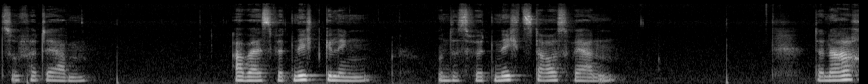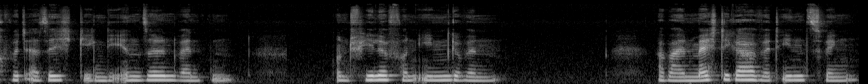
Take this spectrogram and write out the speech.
zu verderben. Aber es wird nicht gelingen, und es wird nichts daraus werden. Danach wird er sich gegen die Inseln wenden und viele von ihnen gewinnen. Aber ein Mächtiger wird ihn zwingen,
